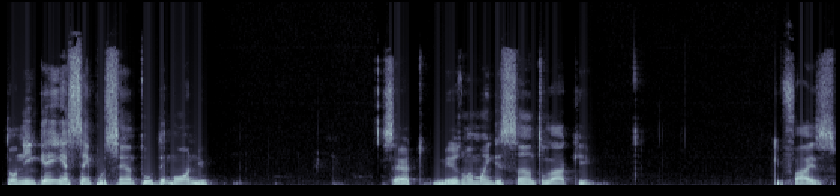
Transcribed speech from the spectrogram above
Então ninguém é 100% o demônio. Certo? Mesmo a mãe de santo lá que que faz,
